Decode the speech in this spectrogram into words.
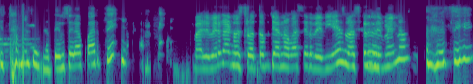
estamos en la tercera parte. Vale, verga, nuestro top ya no va a ser de 10, va a ser de menos. sí,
